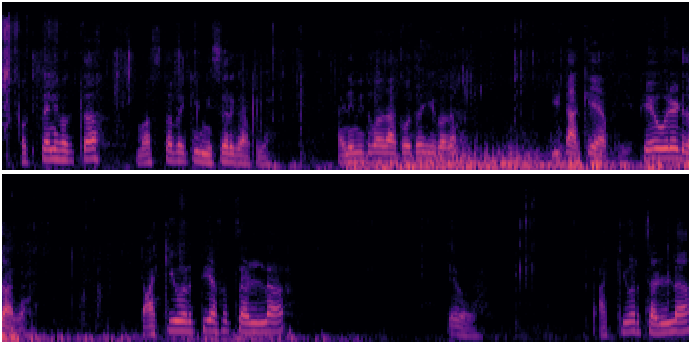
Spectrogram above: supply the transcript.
फक्त आणि फक्त मस्तपैकी निसर्ग आपला. आणि मी तुम्हाला दाखवतो ही बघा ही टाकी आहे आपली. फेवरेट जागा. टाकीवरती असं चढलं हे बघा. टाकीवर चढला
